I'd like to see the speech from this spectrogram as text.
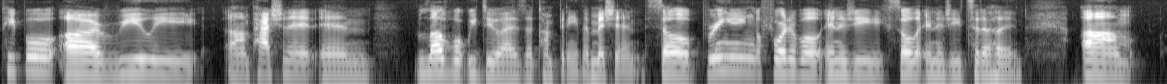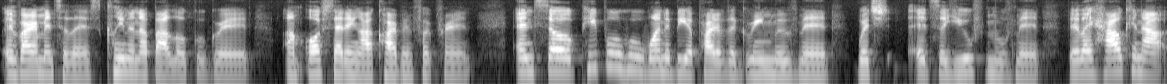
people are really um, passionate and love what we do as a company, the mission. So bringing affordable energy, solar energy to the hood, um, environmentalists, cleaning up our local grid, um, offsetting our carbon footprint. And so people who want to be a part of the green movement, which it's a youth movement, they're like, how can I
